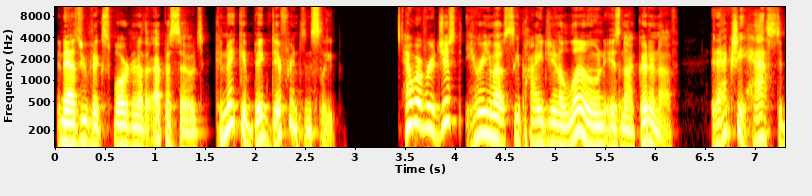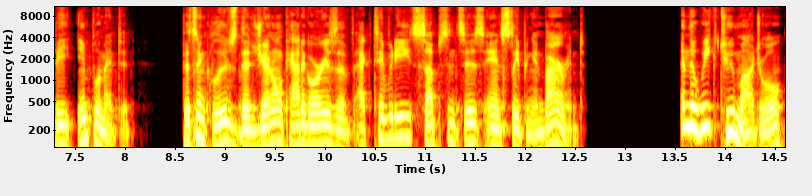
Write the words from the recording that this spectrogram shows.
and as we've explored in other episodes, can make a big difference in sleep. However, just hearing about sleep hygiene alone is not good enough. It actually has to be implemented. This includes the general categories of activity, substances, and sleeping environment. In the week 2 module,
